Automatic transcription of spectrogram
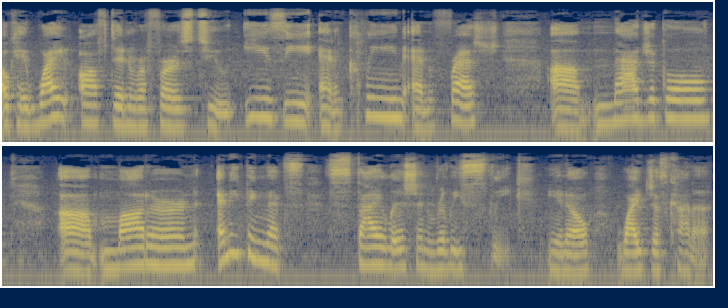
Okay, white often refers to easy and clean and fresh, um, magical, um, modern, anything that's stylish and really sleek. You know, white just kind of,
